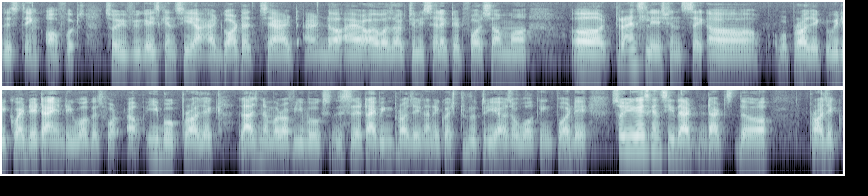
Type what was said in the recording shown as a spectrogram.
this thing offers so if you guys can see i had got a chat and uh, I, I, was actually selected for some uh, translation uh, project. We require data entry workers for uh, ebook project, large number of ebooks. This is a typing project and requires two to three hours of working per day. So you guys can see that that's the project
